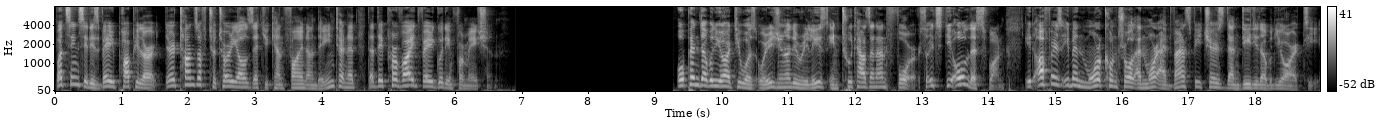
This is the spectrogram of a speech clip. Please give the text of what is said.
But since it is very popular, there are tons of tutorials that you can find on the internet that they provide very good information. OpenWRT was originally released in 2004, so it's the oldest one. It offers even more control and more advanced features than DDWRT,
